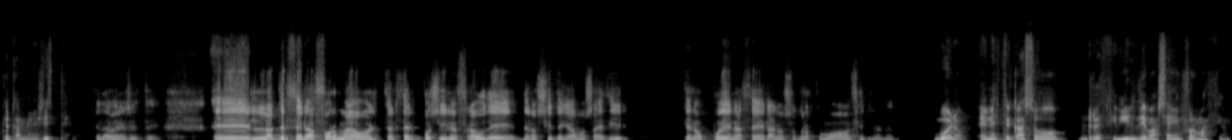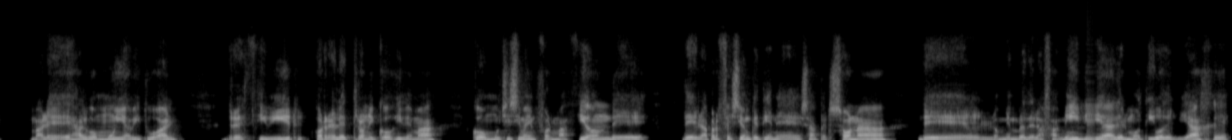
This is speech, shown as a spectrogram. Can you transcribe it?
que también existe que también existe. Eh, la tercera forma o el tercer posible fraude de los siete que vamos a decir, que nos pueden hacer a nosotros como anfitriones. Bueno, en este caso, recibir demasiada información, ¿vale? Es algo muy habitual recibir correos electrónicos y demás con muchísima información de, de la profesión que tiene esa persona, de los miembros de la familia, del motivo del viaje,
